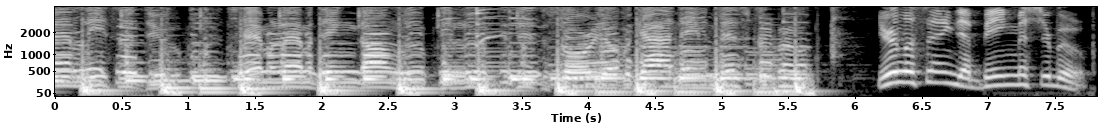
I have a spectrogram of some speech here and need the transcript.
and Lisa Dupe. Shamma lamma ding dong loop de loop. This is the story of a guy named Mr. Boop. You're listening to Being Mr. Boop.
